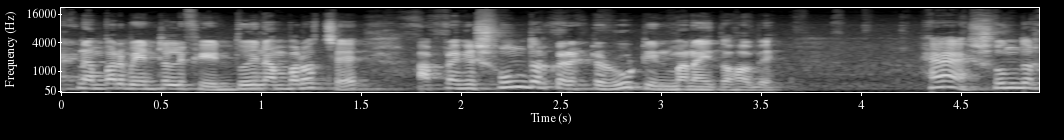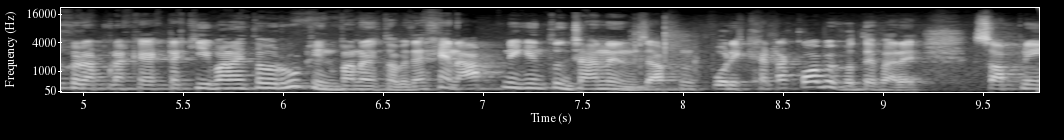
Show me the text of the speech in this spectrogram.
এক নাম্বার মেন্টালি ফিট দুই নাম্বার হচ্ছে আপনাকে সুন্দর করে একটা রুটিন বানাইতে হবে। হ্যাঁ সুন্দর করে আপনাকে একটা কী বানাইতে হবে? রুটিন বানাইতে হবে। দেখেন, আপনি কিন্তু জানেন যে আপনার পরীক্ষাটা কবে হতে পারে। সো আপনি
